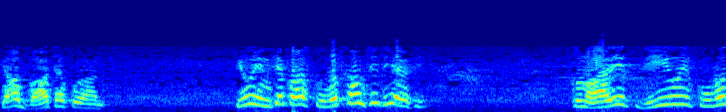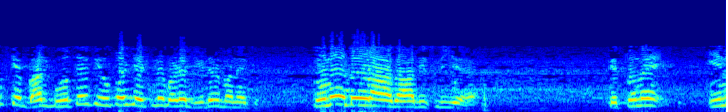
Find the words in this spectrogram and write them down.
क्या बात है कुरान क्यों इनके पास कुवत कौन सी थी ऐसी? तुम्हारी दी हुई कुवत के बलबूते के ऊपर ये इतने बड़े लीडर बने थे। तुम्हें दौड़ा आज़ाद इसलिए है। कि तुम्हें इन,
